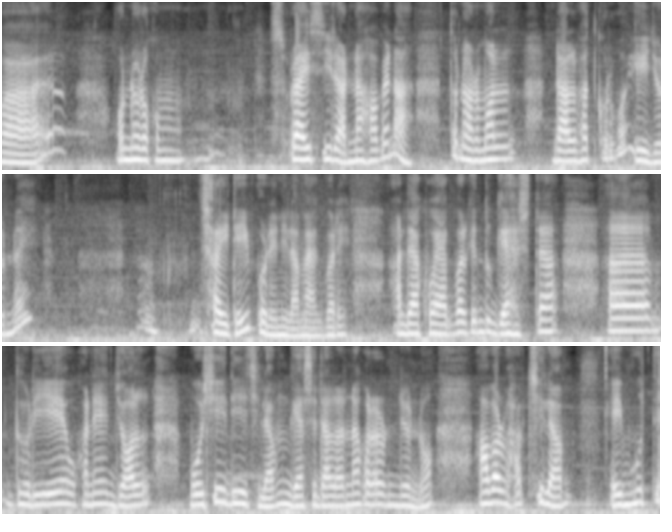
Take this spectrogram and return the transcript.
বা অন্যরকম স্পাইসি রান্না হবে না। তো নর্মাল ডাল ভাত করব, এই জন্যই শাড়িটাই পরে নিলাম একবারে। আর দেখো, একবার কিন্তু গ্যাসটা ধরিয়ে ওখানে জল বসিয়ে দিয়েছিলাম গ্যাসে ডাল রান্না করার জন্য। আবার ভাবছিলাম, এই মুহূর্তে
